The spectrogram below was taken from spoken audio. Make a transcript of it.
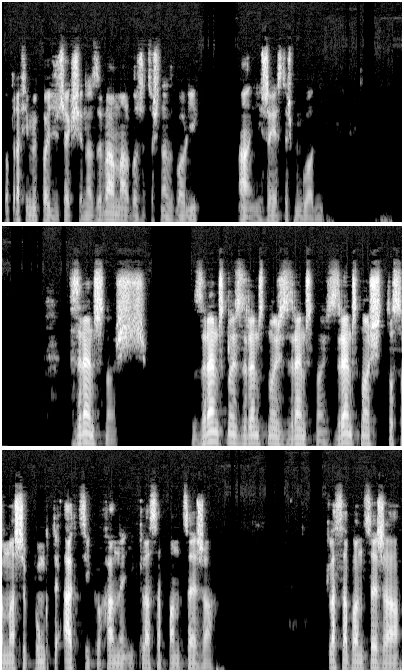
Potrafimy powiedzieć jak się nazywamy albo że coś nas boli, a i że jesteśmy głodni. Zręczność. Zręczność, zręczność, zręczność. Zręczność to są nasze punkty akcji, kochane, i klasa pancerza. Klasa pancerza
